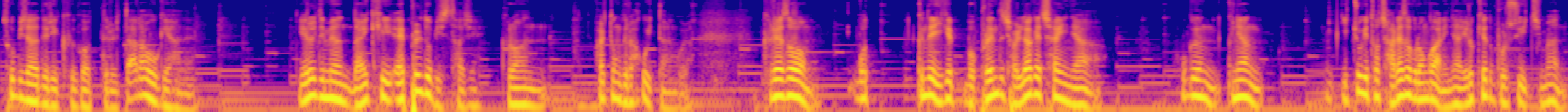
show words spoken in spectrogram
소비자들이 그것들을 따라오게 하는 예를 들면 나이키 애플도 비슷하지 그런 활동들을 하고 있다는 거야 그래서 뭐 근데 이게 뭐 브랜드 전략의 차이냐 혹은 그냥 이쪽이 더 잘해서 그런 거 아니냐 이렇게도 볼 수 있지만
